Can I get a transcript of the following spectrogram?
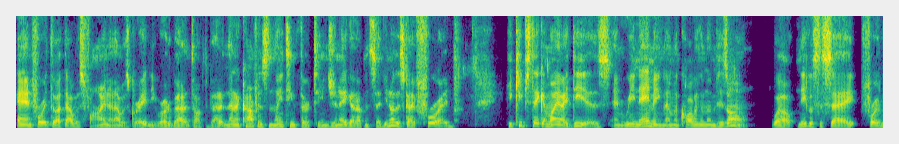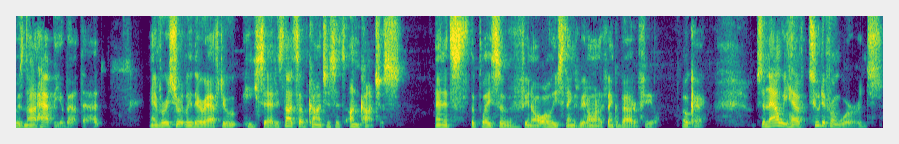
And Freud thought that was fine and that was great. And he wrote about it and talked about it. And then at a conference in 1913, Janet got up and said, You know, this guy Freud, he keeps taking my ideas and renaming them and calling them his own. Well, needless to say, Freud was not happy about that. And very shortly thereafter, he said, it's not subconscious, it's unconscious. And it's the place of, you know, all these things we don't want to think about or feel. Okay. So now we have two different words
